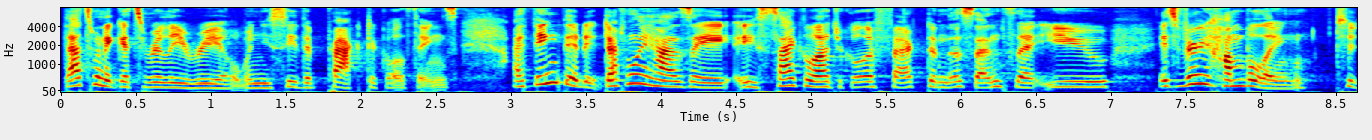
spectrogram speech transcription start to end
That's when it gets really real, when you see the practical things. I think that it definitely has a, a psychological effect in the sense that you, it's very humbling to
